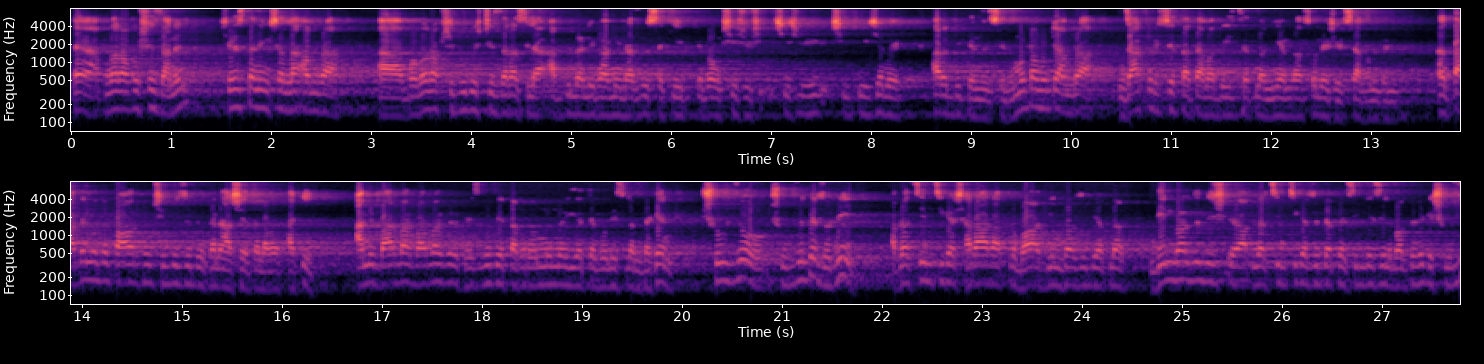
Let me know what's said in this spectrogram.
হ্যাঁ আপনারা অবশ্যই জানেন, সেই স্থানে ইনশাল্লাহ আমরা বলরাম শিল্পী গোষ্ঠীর যারা ছিল, আব্দুল আলী মামি নাজরুল সাকিব এবং শিশু শিশু শিল্পী হিসেবে আরও দ্বিতীয় ছিল মোটামুটি আমরা যা করেছি তাতে আমাদের ইজ্জত নিয়ে আমরা চলে এসেছি, আলহামদুলিল্লাহ। তাদের মতো পাওয়ারফুল শিল্পী যদি ওখানে আসে, তাহলে আমরা থাকি। আমি বারবার বারবার করে ফেসবুকে তারপর অন্যান্য ইয়েতে বলেছিলাম, দেখেন, সূর্য, সূর্যকে যদি আপনার চিমচিকা সারা রাত্র ভর দিনভর যদি আপনার, দিনভর যদি আপনার চিমচিকা যদি আপনার চিল্লে চিল্লে বলতে থাকে, সূর্য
